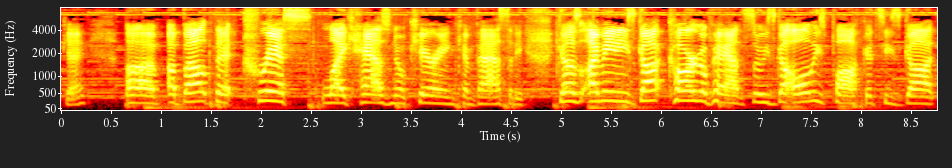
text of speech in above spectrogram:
Okay. Uh, about that Chris, like, has no carrying capacity. Because, I mean, he's got cargo pants, so he's got all these pockets. He's got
